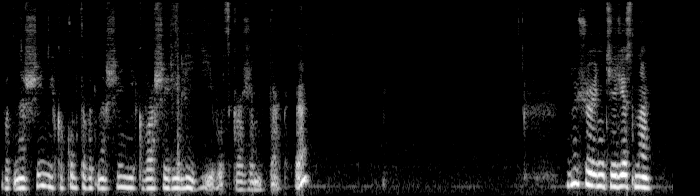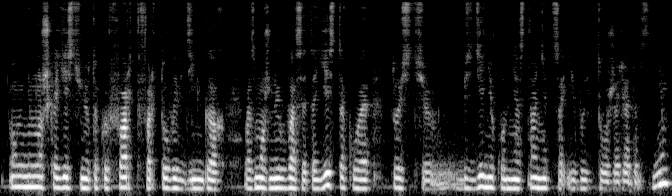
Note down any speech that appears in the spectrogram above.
в отношении, в каком-то в отношении к вашей религии, вот скажем так, да? Ну, еще интересно, он немножко есть у него такой фарт, фартовый в деньгах. Возможно, и у вас это есть такое. То есть э, без денег он не останется, и вы тоже рядом с ним.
